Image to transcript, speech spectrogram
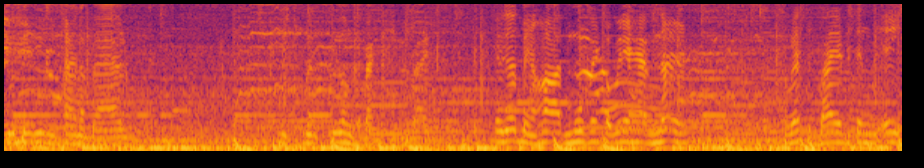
We've been kind of bad. We- we- We're gonna get back to eating right. It's just been hard moving because we didn't have nothing. So we have to buy everything we ate.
